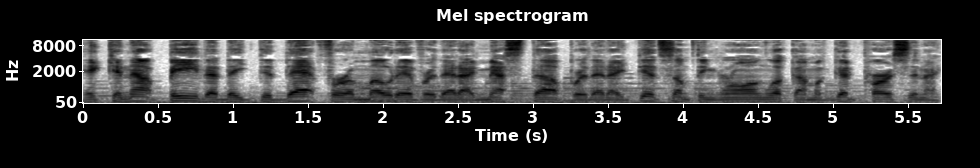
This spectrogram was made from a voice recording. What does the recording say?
it cannot be that they did that for a motive or that I messed up or that I did something wrong. Look I'm a good person. I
